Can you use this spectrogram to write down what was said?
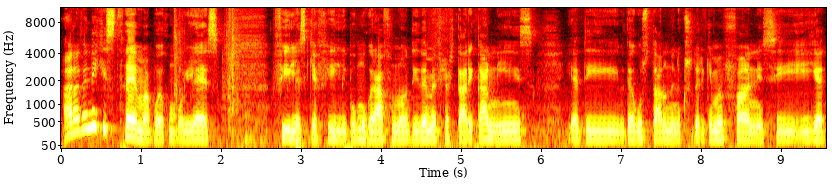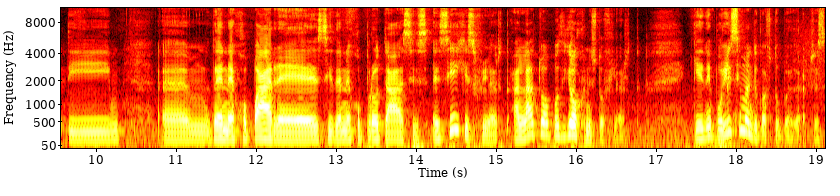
Άρα δεν έχεις θέμα που έχουν πολλές φίλες και φίλοι που μου γράφουν ότι δεν με φλερτάρει κανείς, γιατί δεν γουστάρουν την εξωτερική μου εμφάνιση ή γιατί δεν έχω πάρες ή δεν έχω προτάσεις. Εσύ έχεις φλερτ, αλλά το αποδιώχνεις το φλερτ. Και είναι πολύ σημαντικό αυτό που έγραψες.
